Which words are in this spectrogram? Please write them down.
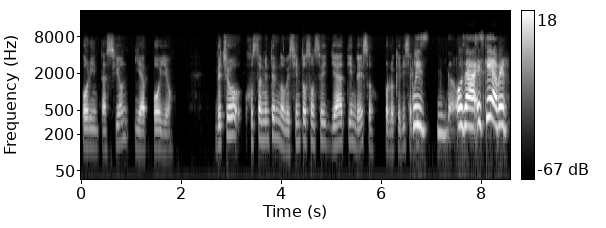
orientación y apoyo. De hecho, justamente el 911 ya atiende eso, por lo que dice aquí. Pues, o sea, es que, a ver,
